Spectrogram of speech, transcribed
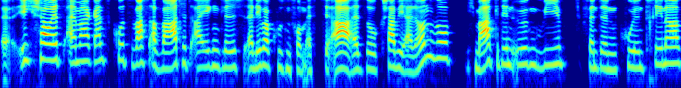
Äh, ich schaue jetzt einmal ganz kurz, was erwartet eigentlich äh, Leverkusen vom FCA? Also Xabi Alonso, ich mag den irgendwie finde den coolen Trainer.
